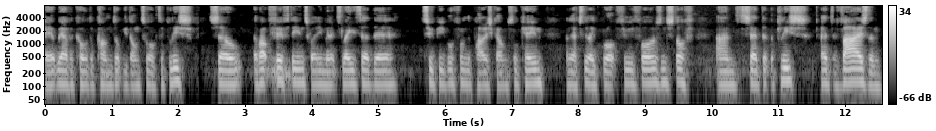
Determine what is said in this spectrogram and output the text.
uh, we have a code of conduct. We don't talk to police. So about 15, 20 minutes later, the two people from the parish council came and actually like brought food for us and stuff and said that the police had advised them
